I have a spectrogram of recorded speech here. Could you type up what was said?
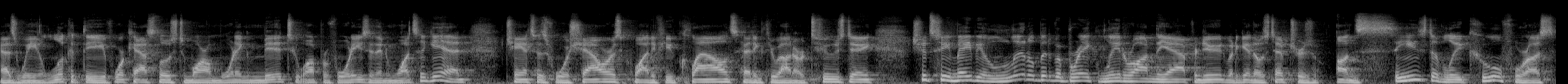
as we look at the forecast lows tomorrow morning, mid to upper 40s, and then once again, chances for showers, quite a few clouds heading throughout our Tuesday. Should see maybe a little bit of a break later on in the afternoon, but again, those temperatures unseasonably cool for us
